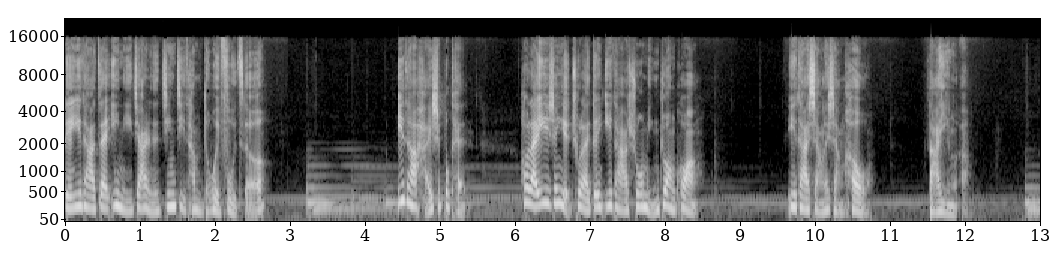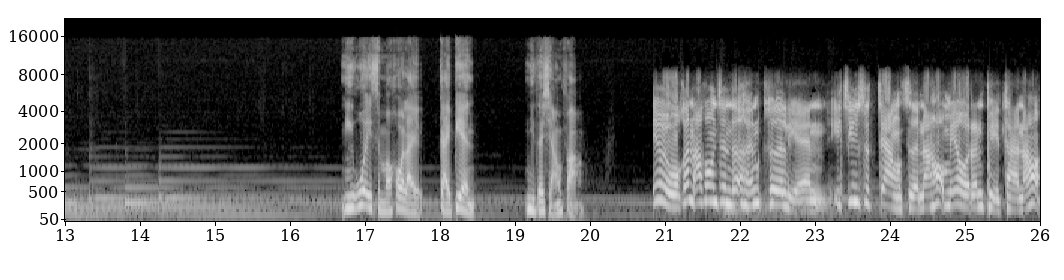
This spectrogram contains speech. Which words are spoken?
连伊塔在印尼家人的经济他们都会负责。伊塔还是不肯。后来医生也出来跟伊塔说明状况，伊塔想了想后答应了。你为什么后来改变你的想法？因为我跟阿公真的很可怜，已经是这样子，然后没有人陪他，然后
